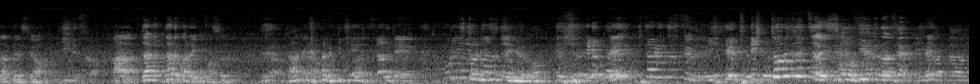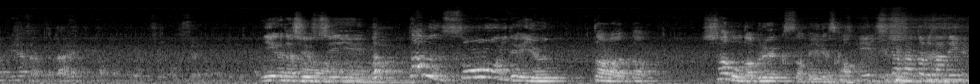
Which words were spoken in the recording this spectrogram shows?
なんですよ。いいですか？はい、誰、誰からいきます？誰から見てます？だってこれ一人ずつ言うの？え、一人ずつ言うて一人ずつ、そういうので新え？潟の皆さんが誰に注目してるのか新潟出身、ま、多分総意で言ったら、だシャドウ WX さんでいいですか？え志田悟さんでいいんで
